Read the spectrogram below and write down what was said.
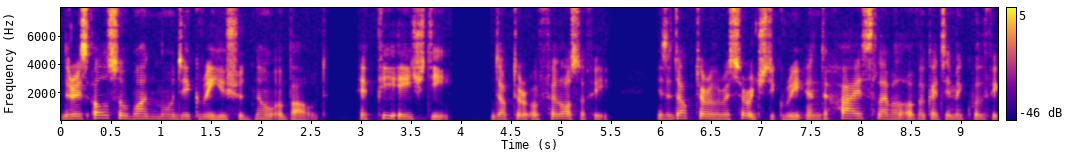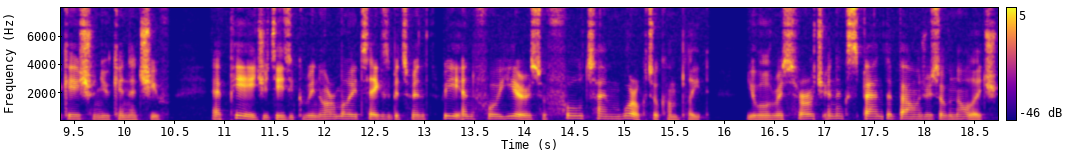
There is also one more degree you should know about. A PhD, Doctor of Philosophy, is a doctoral research degree and the highest level of academic qualification you can achieve. A PhD degree normally takes between 3 and 4 years of full-time work to complete. You will research and expand the boundaries of knowledge,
